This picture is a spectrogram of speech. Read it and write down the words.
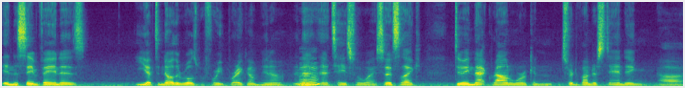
in the same vein as you have to know the rules before you break them you know in, Mhm. a, in a tasteful way. So it's like doing that groundwork and sort of understanding uh,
